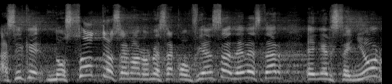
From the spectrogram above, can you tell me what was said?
Así que nosotros, hermanos, nuestra confianza debe estar en el Señor.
